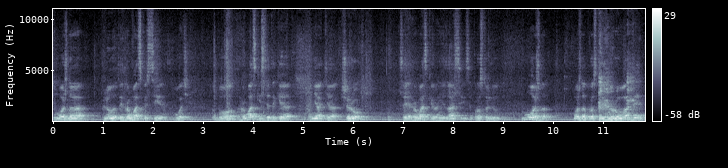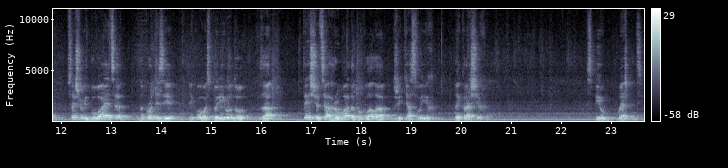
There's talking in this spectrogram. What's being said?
чи можна плюнути громадськості в очі. Бо громадськість це таке поняття широке. Це громадські організації, це просто люди. Можна. Можна просто ігнорувати все, що відбувається на протязі якогось періоду за те, що ця громада поклала життя своїх найкращих співмешканців.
